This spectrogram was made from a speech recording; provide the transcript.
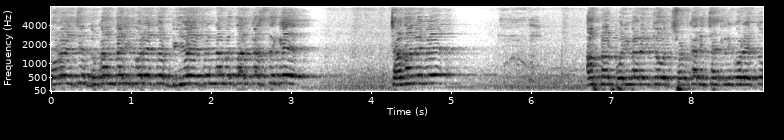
বড় হয়েছে, দোকানদারি করে তো ডিওএফ এর নামে তার কাছ থেকে চাঁদা নেবে। আপনার পরিবারের কেউ সরকারি চাকরি করে তো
